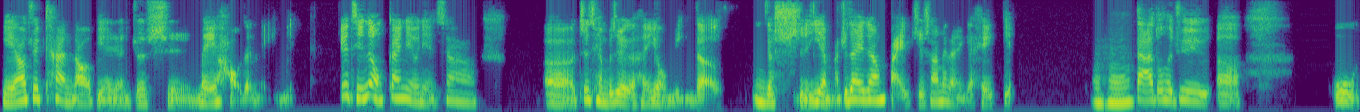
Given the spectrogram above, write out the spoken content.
也要去看到别人就是美好的那一面。因为其实那种概念有点像，呃，之前不是有一个很有名的那个实验嘛，就在一张白纸上面的一个黑点。嗯哼，大家都会去呃无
